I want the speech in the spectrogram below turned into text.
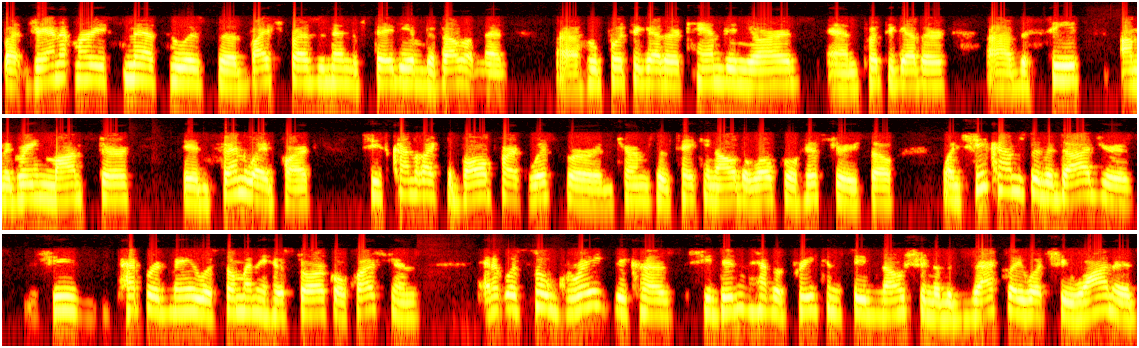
But Janet Marie Smith, who is the vice president of stadium development, uh, who put together Camden Yards and put together uh, the seats on the Green Monster in Fenway Park, she's kind of like the ballpark whisperer in terms of taking all the local history. So when she comes to the Dodgers, she peppered me with so many historical questions. And it was so great because she didn't have a preconceived notion of exactly what she wanted.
